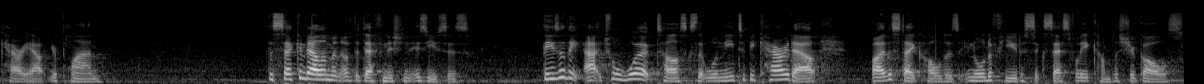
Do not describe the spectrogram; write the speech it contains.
carry out your plan. The second element of the definition is uses. These are the actual work tasks that will need to be carried out by the stakeholders in order for you to successfully accomplish your goals.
